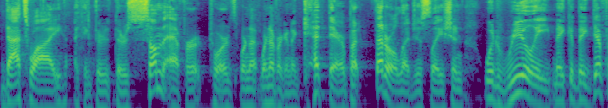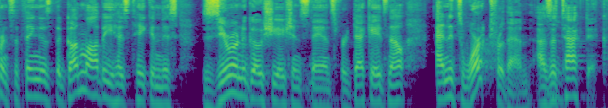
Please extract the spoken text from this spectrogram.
that's why I think there, there's some effort towards, we're, not, we're never going to get there, but federal legislation would really make a big difference. The thing is, the gun lobby has taken this zero negotiation stance for decades now, and it's worked for them as a tactic.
